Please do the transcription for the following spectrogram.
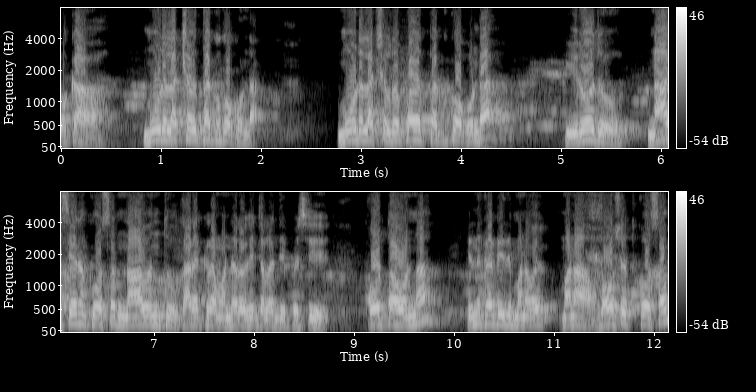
ఒక మూడు లక్షలు తగ్గుకోకుండా మూడు లక్షల రూపాయలు తగ్గుకోకుండా ఈరోజు నా సేన కోసం నా వంతు కార్యక్రమాన్ని నిర్వహించాలని చెప్పేసి కోరుతా ఉన్నా. ఎందుకంటే ఇది మన మన భవిష్యత్తు కోసం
